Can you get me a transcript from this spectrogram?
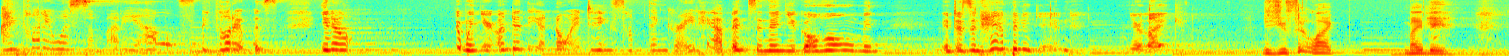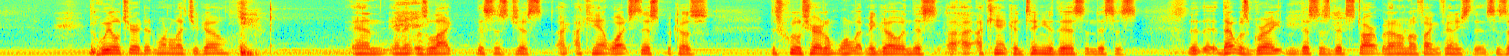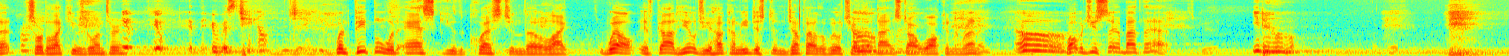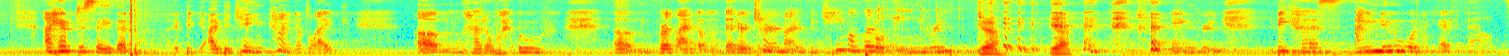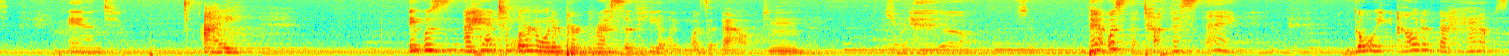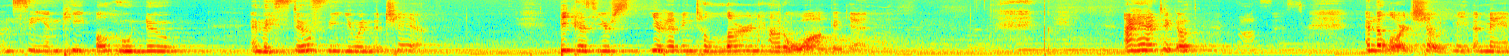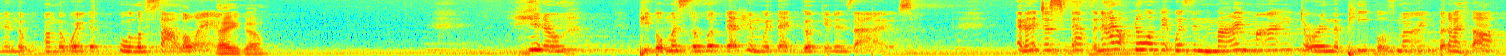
I thought it was somebody else. I thought it was, you know, when you're under the anointing, something great happens, and then you go home and it doesn't happen again. You're like, Did you feel like maybe the wheelchair didn't want to let you go? And and it was like this is just I, I can't watch this because this wheelchair won't let me go, and this I, I- can't continue this, and this is th- th- that was great, and this is a good start, but I don't know if I can finish this. Is that sort of like you was going through? it, it, it was challenging. When people would ask you the question though, like, well, if God healed you, how come you just didn't jump out of the wheelchair that Oh, night and start walking and running? Oh, What would you say about that? Good. you know, I have to say that I, be, I became kind of like, um, how do I, ooh, um, for lack of a better term, I became a little angry. Yeah, yeah. angry because I knew what I had felt. And I, it was, I had to learn what a progressive healing was about. Hmm. That was the toughest thing. Going out of the house and seeing people who knew and they still see you in the chair because you're, you're having to learn how to walk again. I had to go through that process. And the Lord showed me the man in the, on the way to the pool of Siloam. There you go. You know, people must have looked at him with that gook in his eyes. And I just felt, and I don't know if it was in my mind or in the people's mind, but I thought,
